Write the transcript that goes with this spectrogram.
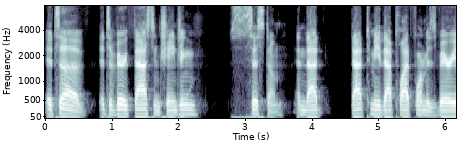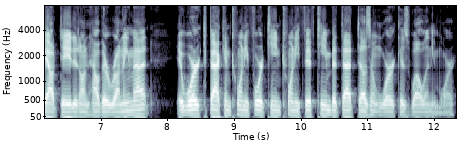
it's a it's a very fast and changing system, and that that to me that platform is very outdated on how they're running that. It worked back in 2014, 2015, but that doesn't work as well anymore.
